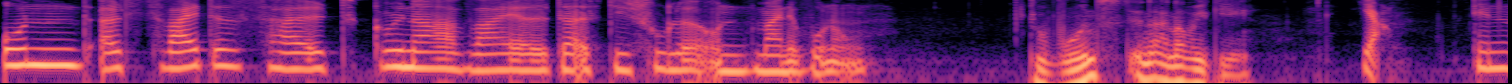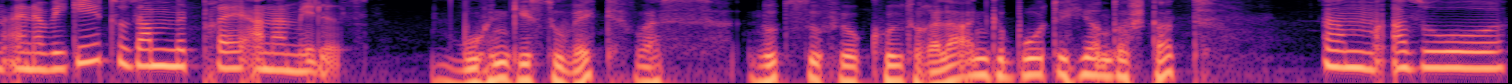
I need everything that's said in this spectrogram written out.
und als zweites halt Grüner, weil da ist die Schule und meine Wohnung. Du wohnst in einer WG. Ja, in einer WG zusammen mit drei anderen Mädels. Wohin gehst du weg? Was nutzt du für kulturelle Angebote hier in der Stadt? Ähm, also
